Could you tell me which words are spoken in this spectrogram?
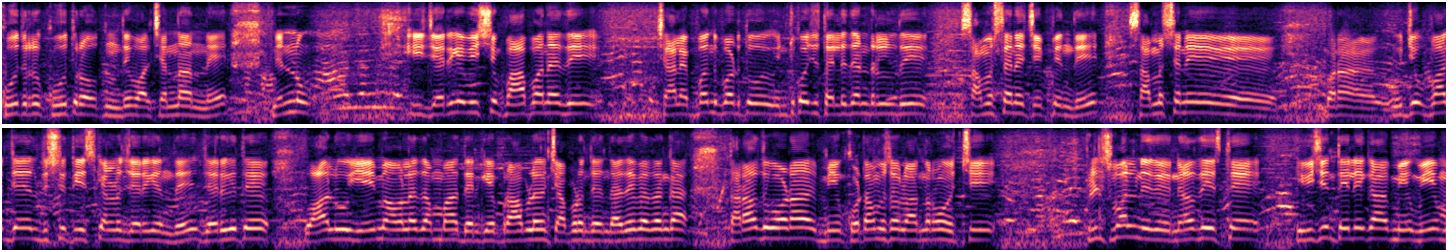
కూతురు కూతురు అవుతుంది వాళ్ళ చిన్నాన్ని. నిన్ను ఈ జరిగే విషయం పాప అనేది చాలా ఇబ్బంది పడుతూ ఇంటికొచ్చి తల్లిదండ్రులది సమస్య అనేది చెప్పింది. సమస్యని మన ఉపాధ్యాయుల దృష్టి తీసుకెళ్ళడం జరిగింది. జరిగితే వాళ్ళు ఏమి అవ్వలేదమ్మా దానికి ఏ ప్రాబ్లం చెప్పడం జరిగింది. అదేవిధంగా తర్వాత కూడా మేము కుటుంబ సభ్యులు అందరం వచ్చి ప్రిన్సిపాల్ని నిలదీస్తే ఈ విషయం తెలియక మీ మేము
